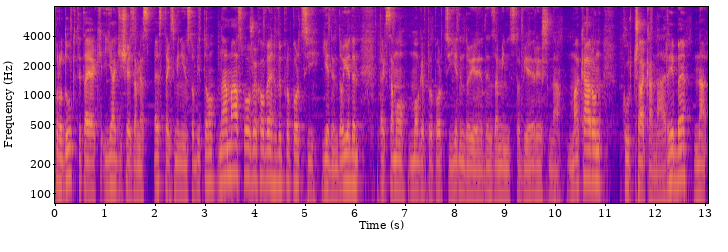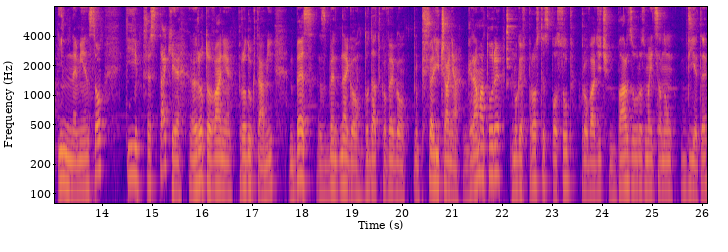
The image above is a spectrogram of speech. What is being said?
produkty, tak jak ja dzisiaj zamiast pestek zmieniłem sobie to na masło orzechowe w proporcji 1 do 1. Tak samo mogę w proporcji 1 do 1 zamienić sobie ryż na makaron, kurczaka na rybę, na inne mięso i przez takie rotowanie produktami bez zbędnego dodatkowego przeliczania gramatury mogę w prosty sposób prowadzić bardzo urozmaiconą dietę,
